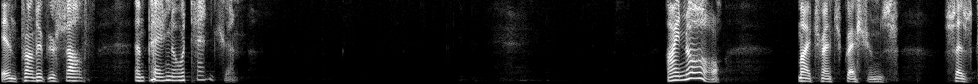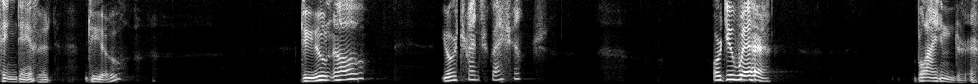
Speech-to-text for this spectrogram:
in front of yourself, and paying no attention? I know my transgressions, says King David. Do you? Do you know your transgressions? Or do you wear blinders,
